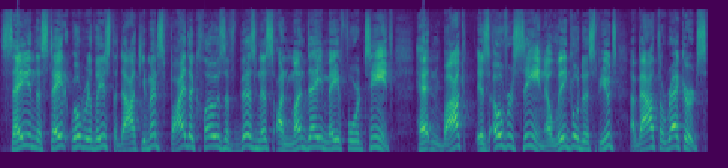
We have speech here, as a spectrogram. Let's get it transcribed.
saying the state will release the documents by the close of business on Monday, May 14th. Hettenbach is overseeing a legal dispute about the records.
